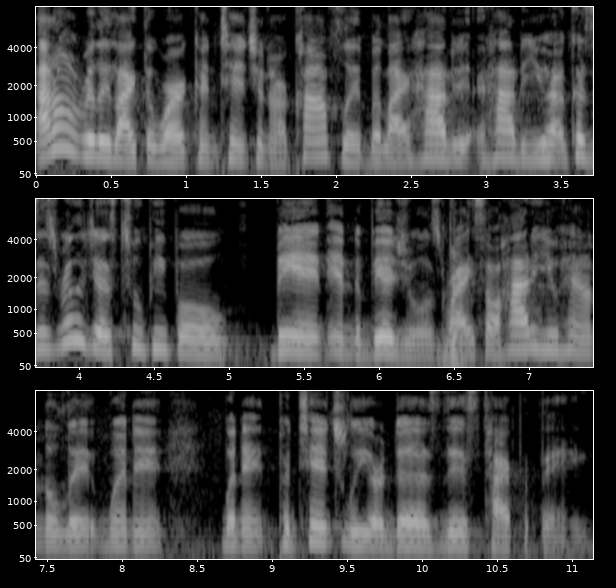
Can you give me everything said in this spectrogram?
I don't really like the word contention or conflict, but like, how do how do you? Because it's really just two people being individuals, right? So how do you handle it when it when it potentially or does this type of thing?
